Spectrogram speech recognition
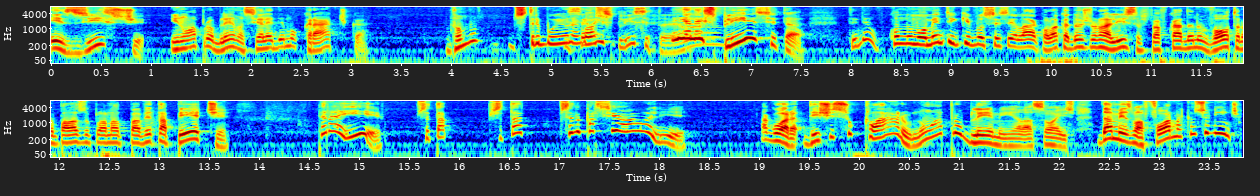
existe e não há problema se ela é democrática. Vamos distribuir o negócio. Ela é explícita. E ela... ela é explícita. Entendeu? Quando no momento em que você, sei lá, coloca dois jornalistas para ficar dando volta no Palácio do Planalto para ver tapete. Peraí, você tá, você tá sendo parcial ali. Agora, deixe isso claro, não há problema em relação a isso. Da mesma forma que é o seguinte:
